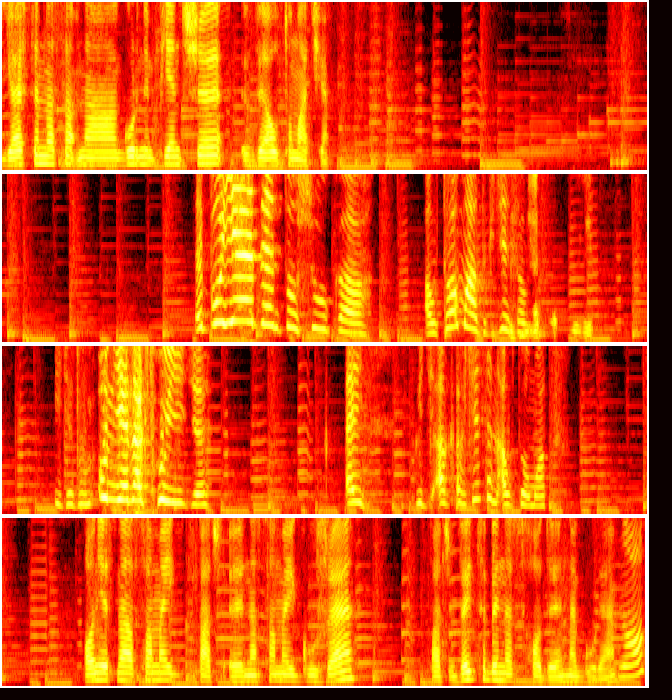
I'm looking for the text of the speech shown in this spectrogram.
Ja jestem na, sa- na górnym piętrze w automacie. Ej, bo jeden to szuka! Automat, gdzie są? Ja. Idzie tu. On jednak tu idzie! Ej, gdzie, a, a gdzie jest ten automat? On jest na samej, patrz, y, na samej górze. Patrz, wejdź sobie na schody, na górę. No.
